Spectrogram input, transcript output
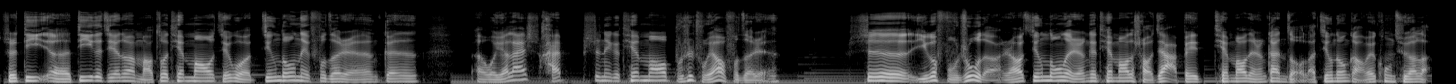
这是第一呃第一个阶段嘛，做天猫，结果京东那负责人跟呃我原来还是那个天猫不是主要负责人，是一个辅助的，然后京东的人跟天猫的吵架，被天猫的人干走了，京东岗位空缺了，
